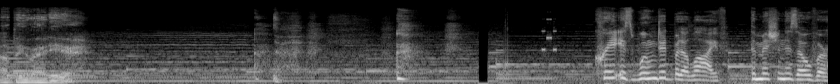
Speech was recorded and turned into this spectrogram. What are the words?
I'll be right here. Cray is wounded but alive. The mission is over.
